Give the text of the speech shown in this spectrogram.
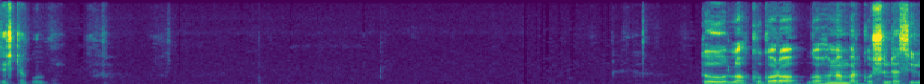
চেষ্টা করব। তো লক্ষ্য করো গহ নাম্বার কোশ্চেনটা ছিল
